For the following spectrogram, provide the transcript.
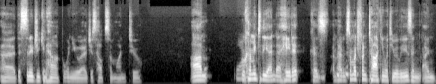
uh, the synergy can help when you uh, just help someone too. Um, yeah. we're coming to the end. I hate it because I'm having so much fun talking with you, Elyse, and I'm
